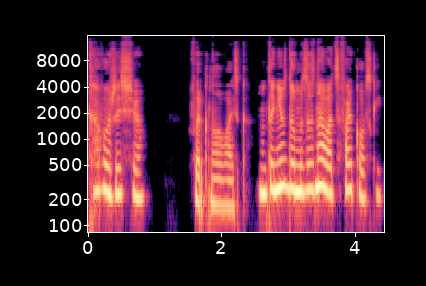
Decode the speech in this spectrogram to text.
«Кого же еще?» Фыркнула Васька. «Ну ты не вздумай зазнаваться, Фальковский.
